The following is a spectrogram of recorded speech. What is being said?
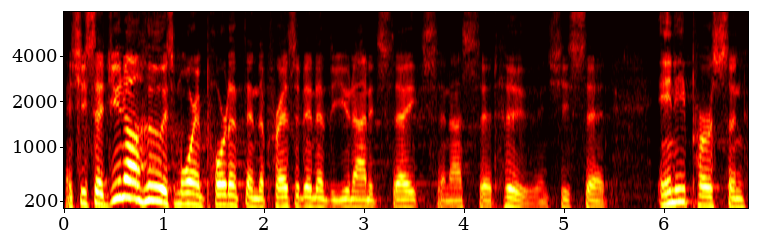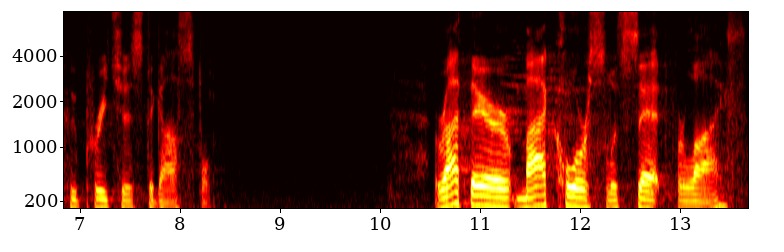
And she said, You know who is more important than the President of the United States? And I said, Who? And she said, Any person who preaches the gospel. Right there, my course was set for life.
